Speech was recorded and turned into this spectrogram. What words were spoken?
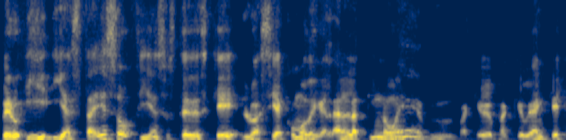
Pero y, y hasta eso, fíjense ustedes que lo hacía como de galán latino, ¿eh? Para que, para que, vean que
